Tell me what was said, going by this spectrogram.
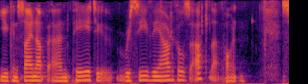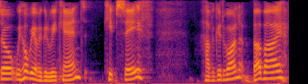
You can sign up and pay to receive the articles after that point. So we hope you have a good weekend. Keep safe. Have a good one. Bye bye.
